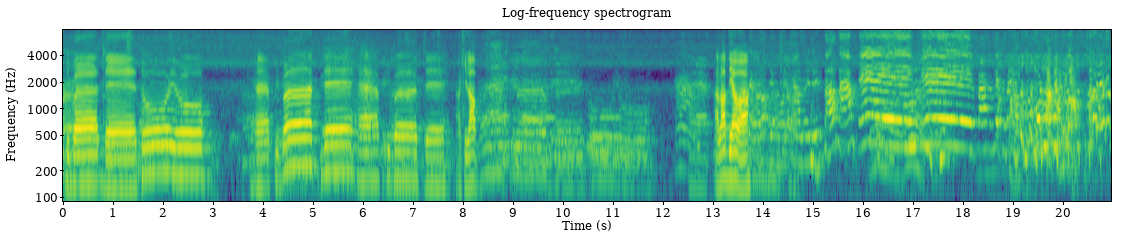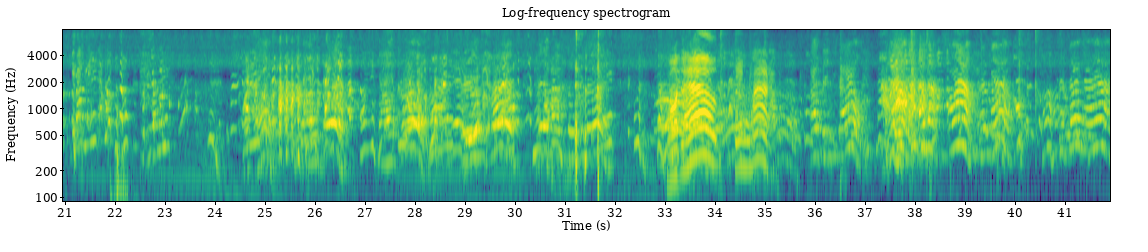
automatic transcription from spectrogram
Happy birthday to you Happy birthday Happy birthday เอากี่รอบเอารอบเดียวเหรอ หมดแล้ว เก่งมาก เอาปิดอีกแล้วอ้าวอ้าวเห็นแล้วปิดได้ไงอะ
